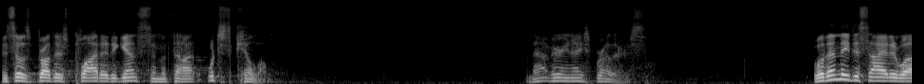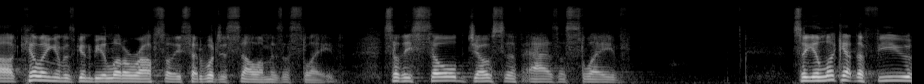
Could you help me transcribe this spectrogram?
And so his brothers plotted against him and thought, we'll just kill him. Not very nice brothers. Well, then they decided, well, killing him was going to be a little rough, so they said, we'll just sell him as a slave. So they sold Joseph as a slave. So you look at the few,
